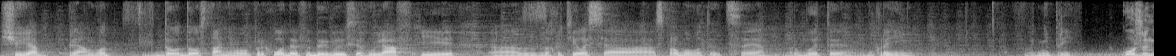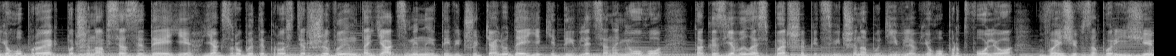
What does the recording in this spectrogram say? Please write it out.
що я прям от до, до останнього приходив, дивився, гуляв і е, захотілося спробувати це робити в Україні, в Дніпрі. Кожен його проект починався з ідеї, як зробити простір живим та як змінити відчуття людей, які дивляться на нього. Так і з'явилась перша підсвічена будівля в його портфоліо вежі в Запоріжжі.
